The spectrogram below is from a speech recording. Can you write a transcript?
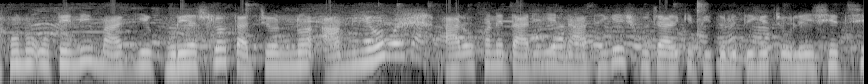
এখনও ওঠেনি মা গিয়ে ঘুরে আসলো তার জন্য আমিও আর ওখানে দাঁড়িয়ে না থেকে সোজা আর কি ভিতরের দিকে চলে এসেছি।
